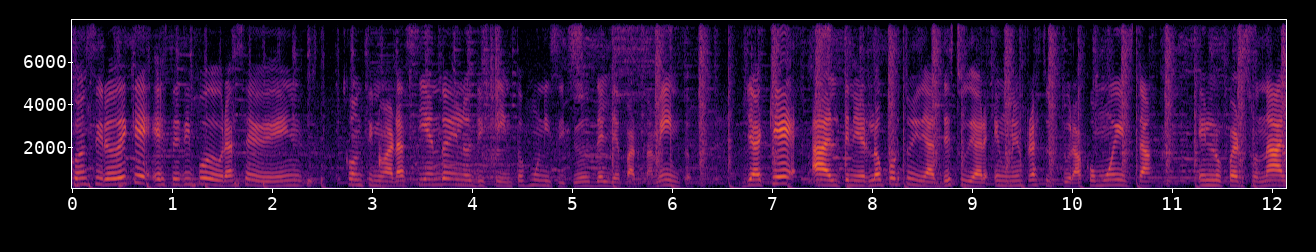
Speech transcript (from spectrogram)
Considero de que este tipo de obras se deben continuar haciendo en los distintos municipios del departamento, ya que al tener la oportunidad de estudiar en una infraestructura como esta, en lo personal,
